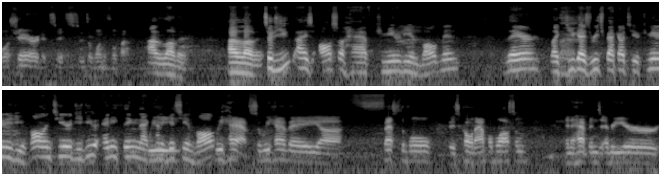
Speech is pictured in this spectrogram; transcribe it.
we'll share it. It's it's it's a wonderful time. I love it. I love it. So do you guys also have community involvement there? Like do you guys reach back out to your community? Do you volunteer? Do you do anything that kind of gets you involved? We have. So we have a uh, festival. It's called Apple Blossom, and it happens every year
